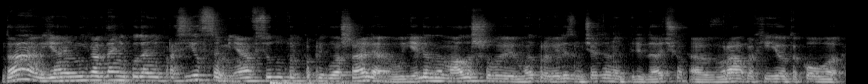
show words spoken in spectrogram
Да, я никогда никуда не просился, меня всюду только приглашали. У Елены Малышевой мы провели замечательную передачу э, в рамках ее такого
